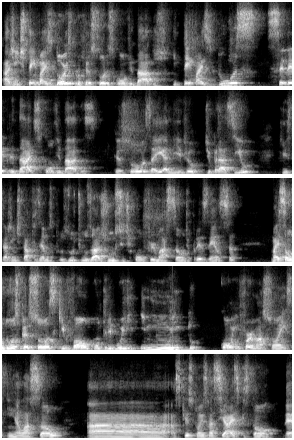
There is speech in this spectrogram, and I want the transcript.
A gente tem mais dois professores convidados e tem mais duas celebridades convidadas, pessoas aí a nível de Brasil, que a gente está fazendo os últimos ajustes de confirmação de presença, mas são duas pessoas que vão contribuir e muito com informações em relação às questões raciais que estão né,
